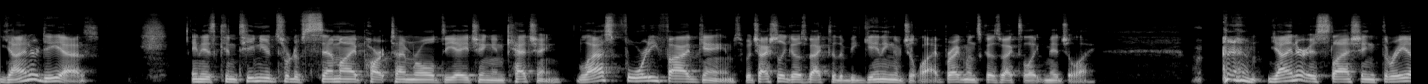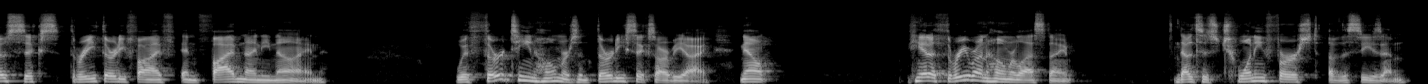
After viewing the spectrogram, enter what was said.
Yainer Diaz in his continued sort of semi part time role, DHing and catching, last 45 games, which actually goes back to the beginning of July, Bregman's goes back to like mid July. Yainer is slashing 306, 335, and 599 with 13 homers and 36 RBI. Now, he had a three run homer last night. That was his 21st of the season.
